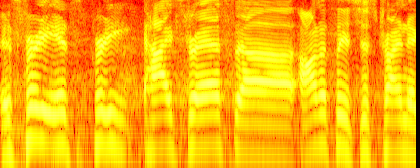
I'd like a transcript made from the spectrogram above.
It's pretty. It's pretty high stress. Uh, honestly, it's just trying to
